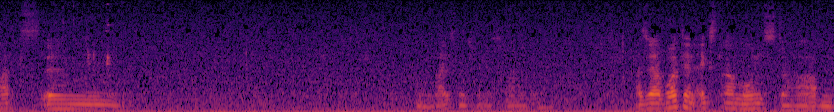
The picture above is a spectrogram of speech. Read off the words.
hat, ähm, ich weiß nicht, wie das war. Also er wollte ein extra Monster haben,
